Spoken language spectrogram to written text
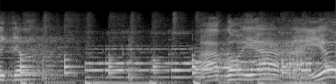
Ayo jong Agoyang ayo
